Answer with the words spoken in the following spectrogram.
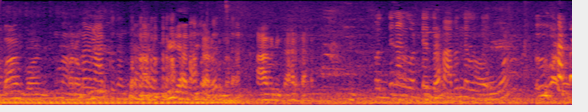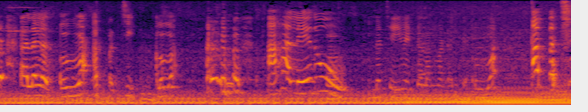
బాగుంది బాగుంది. మనం వీడియో- ఆడుకుందాం. వీడియో ఆర్టిస్ట్ ఆడుకుందాం. ఆగు నీకు ఆడతా. వద్దు నన్ను కొట్టద్దు? పాపం తగ్గుతుంది. అలా కాదు. ఆహా లేదు. ఇలా చేయి పెట్టాలన్నమాట అంతే. అవ్వ, అప్పచ్చి.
